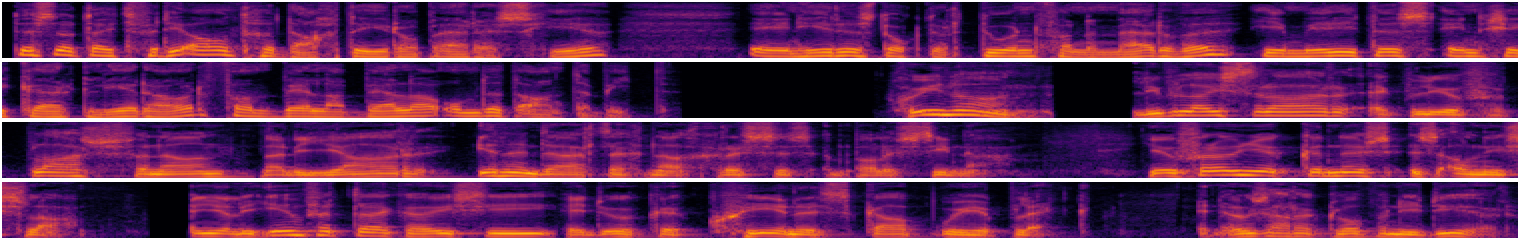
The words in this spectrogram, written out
Dis nou tyd vir die aandgedagte hier op RSG en hier is dokter Toon van der Merwe, emeritus NG Kerk leraar van Bella Bella om dit aan te bied. Goeienaand. Liewe luisteraar, ek wil jou verplaas vanaand na die jaar 31 na Christus in Palestina. Jou vrou en jou kinders is al nie slaap. En julle een vertrek huisie het ook 'n queen skaap oor jou plek. En nou is daar 'n klop aan die deur.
